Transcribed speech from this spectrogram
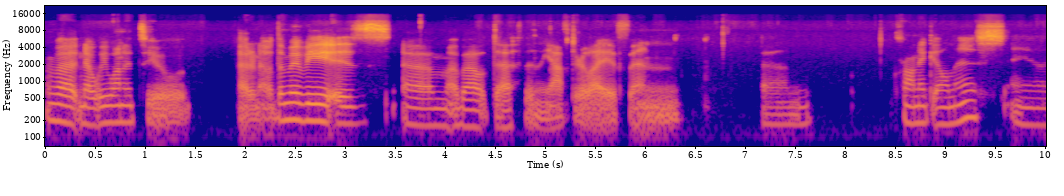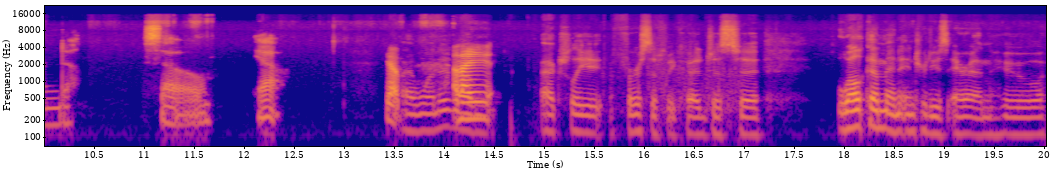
but no, we wanted to I don't know. The movie is um, about death in the afterlife and um, chronic illness, and so yeah. yep I wanted and um, i actually first if we could just to welcome and introduce Erin who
